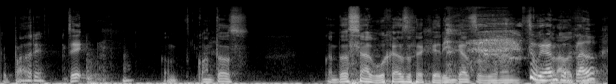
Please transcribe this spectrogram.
qué padre. Sí. ¿Con- ¿Cuántos, ¿Cuántas agujas de jeringas hubieran ¿Se hubieran comprado? con-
